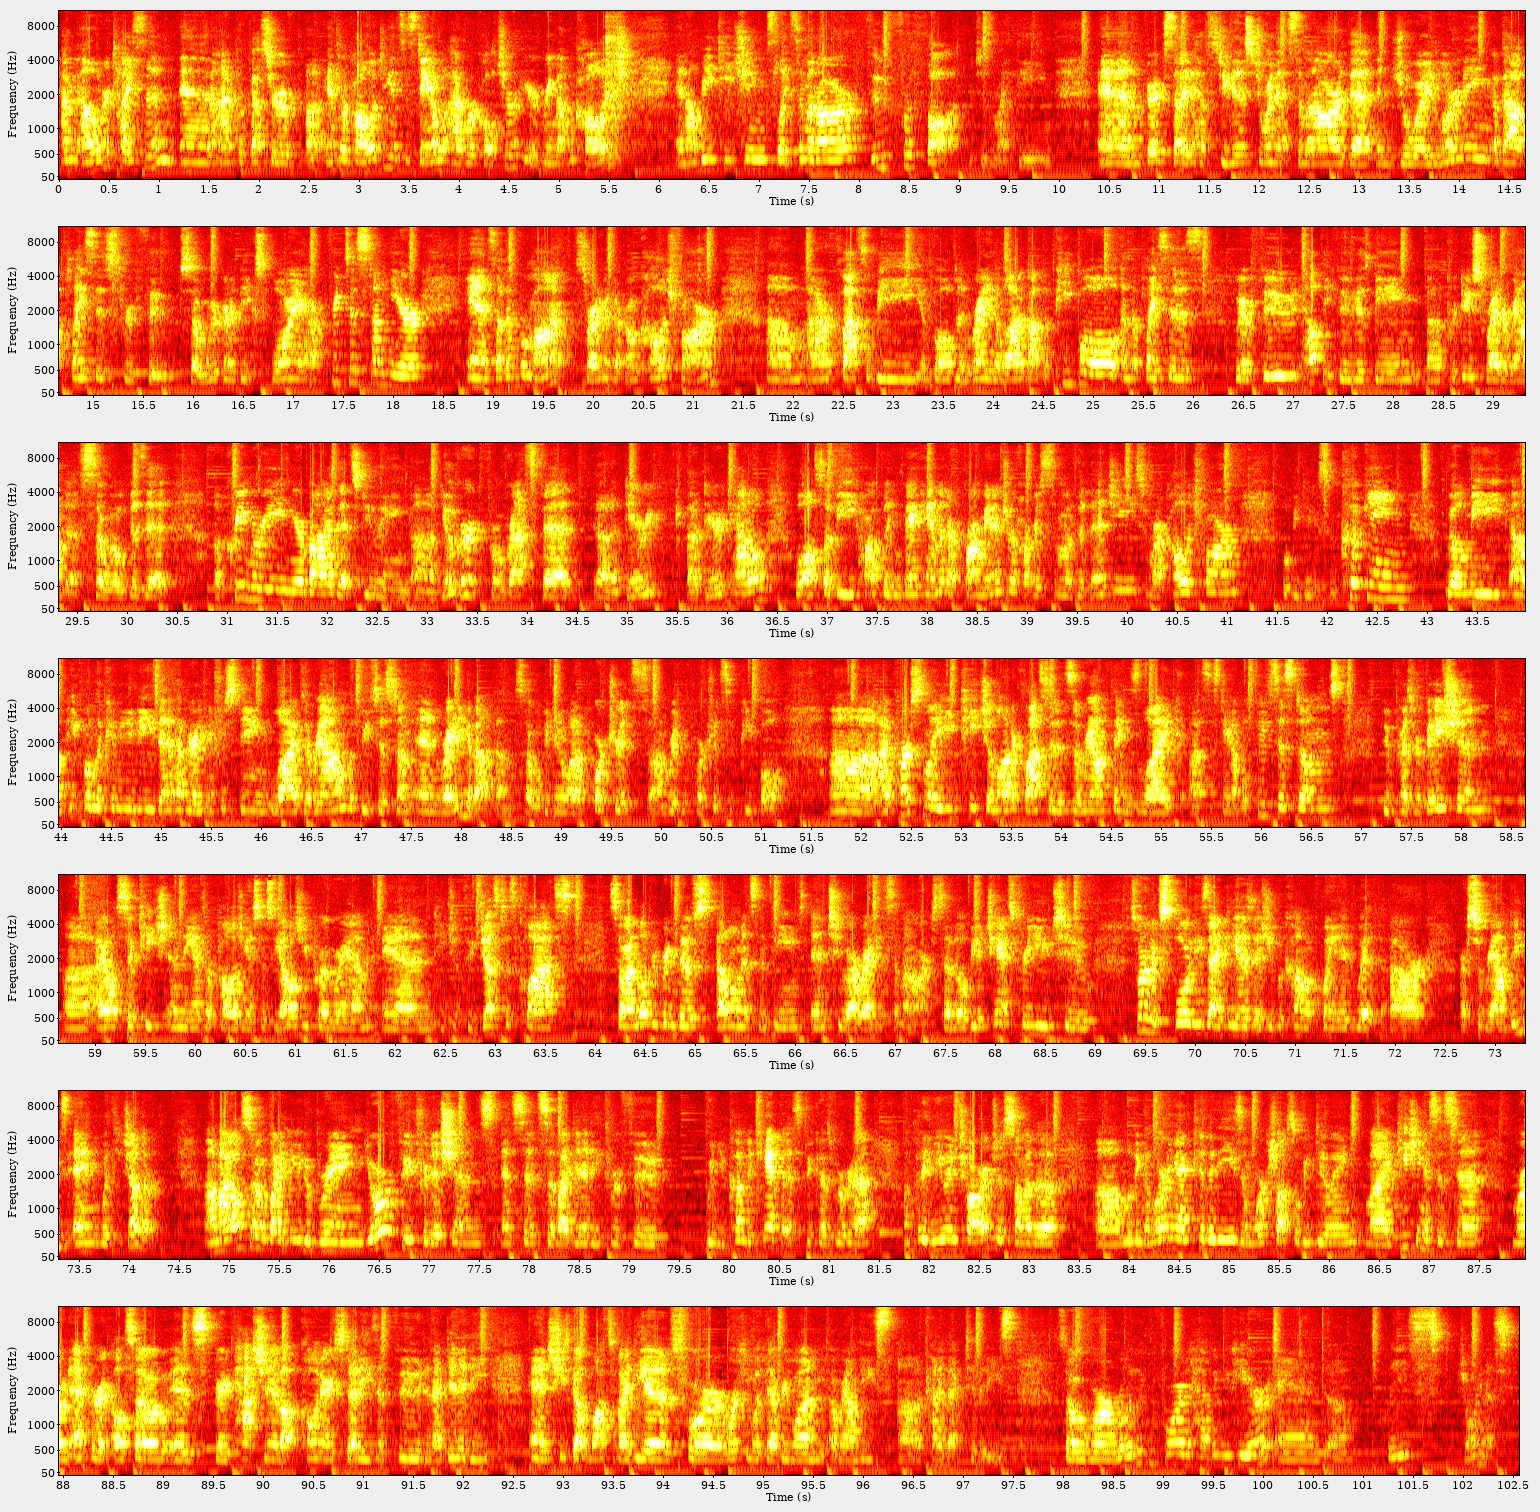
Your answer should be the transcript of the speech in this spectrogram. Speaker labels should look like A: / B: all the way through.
A: I'm Eleanor Tison, and I'm professor of uh, anthropology and sustainable agriculture here at Green Mountain College. And I'll be teaching Slate Seminar Food for Thought, which is my theme. And I'm very excited to have students join that seminar that enjoy learning about places through food. So we're going to be exploring our food system here in southern Vermont, starting with our own college farm. Um, our class will be involved in writing a lot about the people and the places where food, healthy food is being uh, produced right around us. So we'll visit a creamery nearby that's doing uh, yogurt from grass-fed uh, dairy uh, dairy cattle. We'll also be helping Bay Hammond, our farm manager, harvest some of the veggies from our college farm. We'll be doing some cooking. We'll meet uh, people in the community that have very interesting lives around the food system and writing about them. So we'll be doing a lot of portraits, um, written portraits of people. Uh, I personally teach a lot of classes around things like uh, sustainable food systems, food preservation. Uh, I also teach in the anthropology and sociology program and teach a food justice class. So I love to bring those elements and themes into our writing seminar. So there'll be a chance for you to sort of explore these ideas as you become acquainted with our, our surroundings and with each other. Um, I also invite you to bring your food traditions and sense of identity through food when you come to campus because we're gonna, I'm putting you in charge of some of the uh, living and learning activities and workshops we'll be doing. My teaching assistant, Marone Eckert, also is very passionate about culinary studies and food and identity and she's got lots of ideas for working with everyone around these uh, kind of activities. So we're really looking forward to having you here and um, please join us.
